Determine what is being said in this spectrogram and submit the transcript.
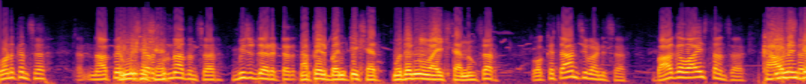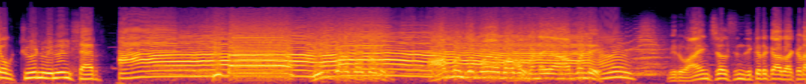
వణకం సార్ నా పేరు నమస్తే mister sir. Gurunathan sir music director. నా పేరు బంతి సార్. ముదంగా వాయిస్తాను. సార్ ఒక ఛాన్స్ ఇవ్వండి సార్. బాగా వాయిస్తాను సార్. కావాలంటే ఒక ట్యూన్ వినండి సార్. ఆపండి బాబు. కన్నయ్య, ఆపండి. మీరు వాయించాల్సింది ఇక్కడ కాదు అక్కడ.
